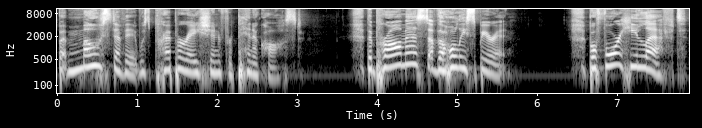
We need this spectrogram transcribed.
But most of it was preparation for Pentecost. The promise of the Holy Spirit. Before he left,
